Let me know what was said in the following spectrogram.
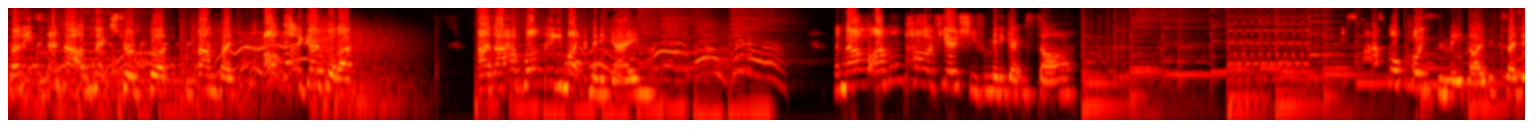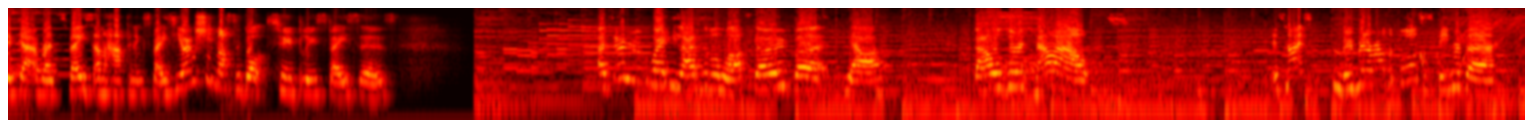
I need to send out a mixture of book Banzai. Oh, there we go, got that. And I have one Biggie Mike minigame. And now I'm on par with Yoshi for Minigame Star. He has more coins than me though, because I did get a red space and a happening space. Yoshi must have got two blue spaces. I don't remember where he landed on last go, but yeah. Bowser is now out. It's nice movement around the board, it's been reversed.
